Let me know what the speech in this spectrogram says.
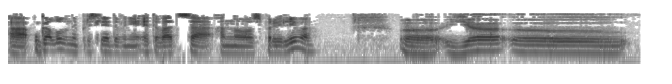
а уголовное преследование этого отца, оно справедливо? А, я э,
